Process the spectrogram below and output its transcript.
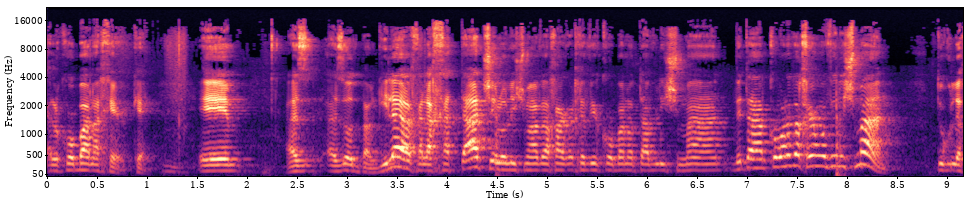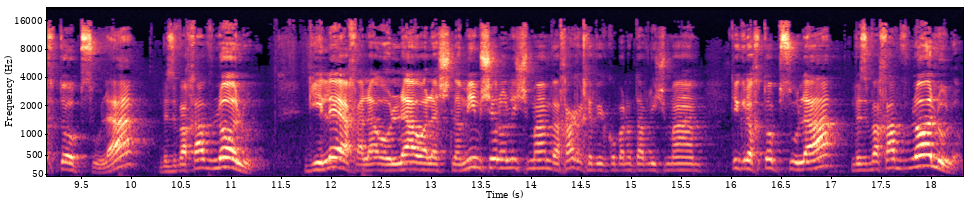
על קורבן אחר. כן. אז, אז עוד פעם, גילח על החטאת שלו לשמה ואחר כך הביא קורבנותיו לשמן, ואת הקורבנות האחרים הוא הביא לשמן. תוגלחתו פסולה, וזבחיו לא עלו. גילח על העולה או על השלמים שלו לשמם, ואחר כך הביא קורבנותיו לשמם, תגלחתו פסולה, וזבחיו לא עלו לו.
